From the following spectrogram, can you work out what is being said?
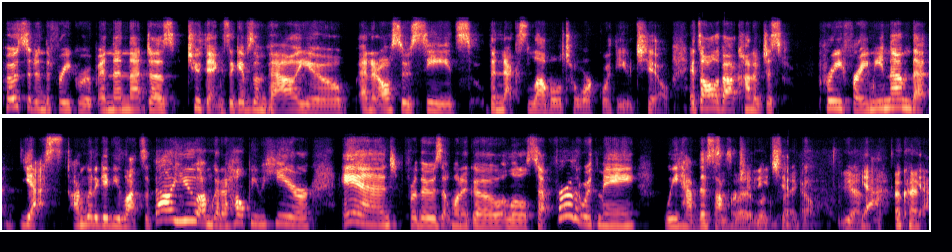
post it in the free group, and then that does two things. It gives them value and it also seeds the next level to work with you too. It's all about kind of just pre-framing them that yes i'm going to give you lots of value i'm going to help you here and for those that want to go a little step further with me we have this, this opportunity to like. yeah yeah okay yeah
